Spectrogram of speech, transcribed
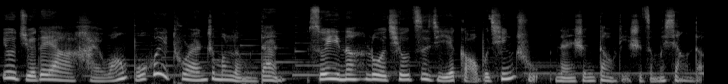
又觉得呀，海王不会突然这么冷淡，所以呢，洛秋自己也搞不清楚男生到底是怎么想的。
